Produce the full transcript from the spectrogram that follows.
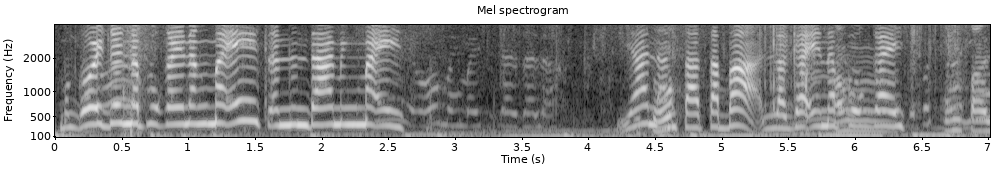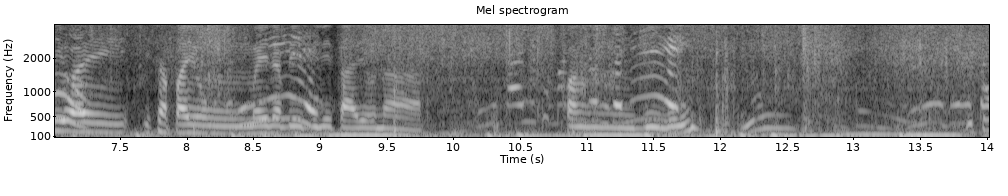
Mag-order na po kayo ng mais. Anong daming mais. Yan, ang tataba. Lagain na po guys. Kung tayo ay isa pa yung may nabibili tayo na pang-giling, yung ito,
